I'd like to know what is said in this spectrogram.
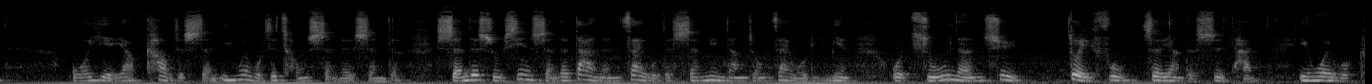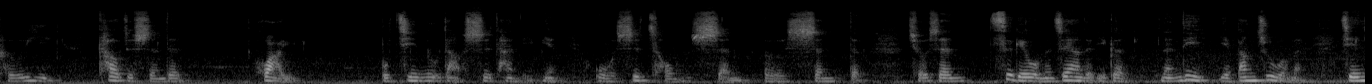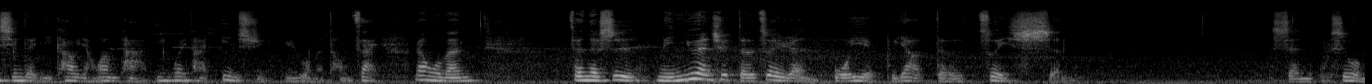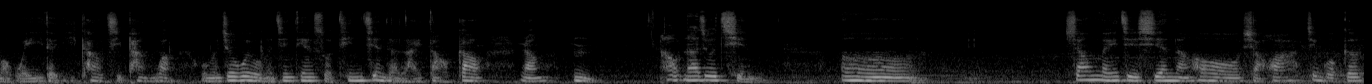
我也要靠着神，因为我是从神而生的。神的属性、神的大能在我的生命当中，在我里面，我足能去对付这样的试探，因为我可以靠着神的话语。不进入到试探里面，我是从神而生的。求神赐给我们这样的一个能力，也帮助我们艰辛的依靠仰望他，因为他应许与我们同在，让我们真的是宁愿去得罪人，我也不要得罪神。神是我们唯一的依靠及盼望，我们就为我们今天所听见的来祷告，然嗯。好，那就请，嗯、呃，香梅姐先，然后小花建国哥。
